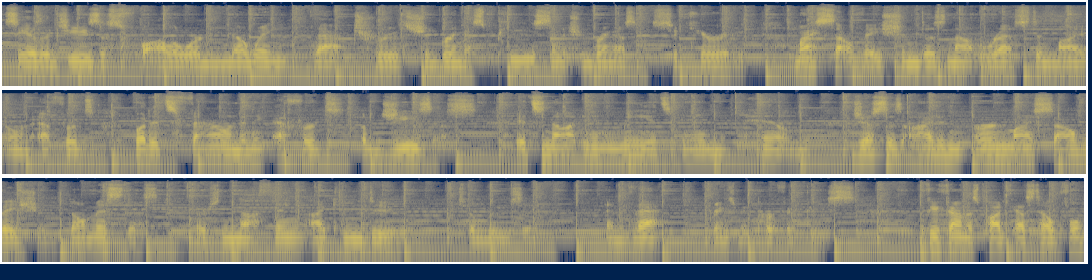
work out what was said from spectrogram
See, as a Jesus follower, knowing that truth should bring us peace and it should bring us security. My salvation does not rest in my own efforts, but it's found in the efforts of Jesus. It's not in me, it's in Him. Just as I didn't earn my salvation, don't miss this, there's nothing I can do to lose it. And that brings me perfect peace. If you found this podcast helpful,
